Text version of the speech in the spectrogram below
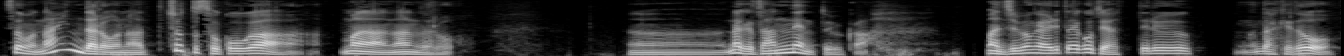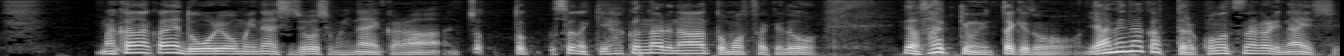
そうもないんだろうなって、ちょっとそこが、まあなんだろう。うん、なんか残念というか、まあ自分がやりたいことやってるんだけど、なかなかね、同僚もいないし上司もいないから、ちょっとそういうの気迫になるなと思ってたけど、でもさっきも言ったけど、辞めなかったらこのつながりないし、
